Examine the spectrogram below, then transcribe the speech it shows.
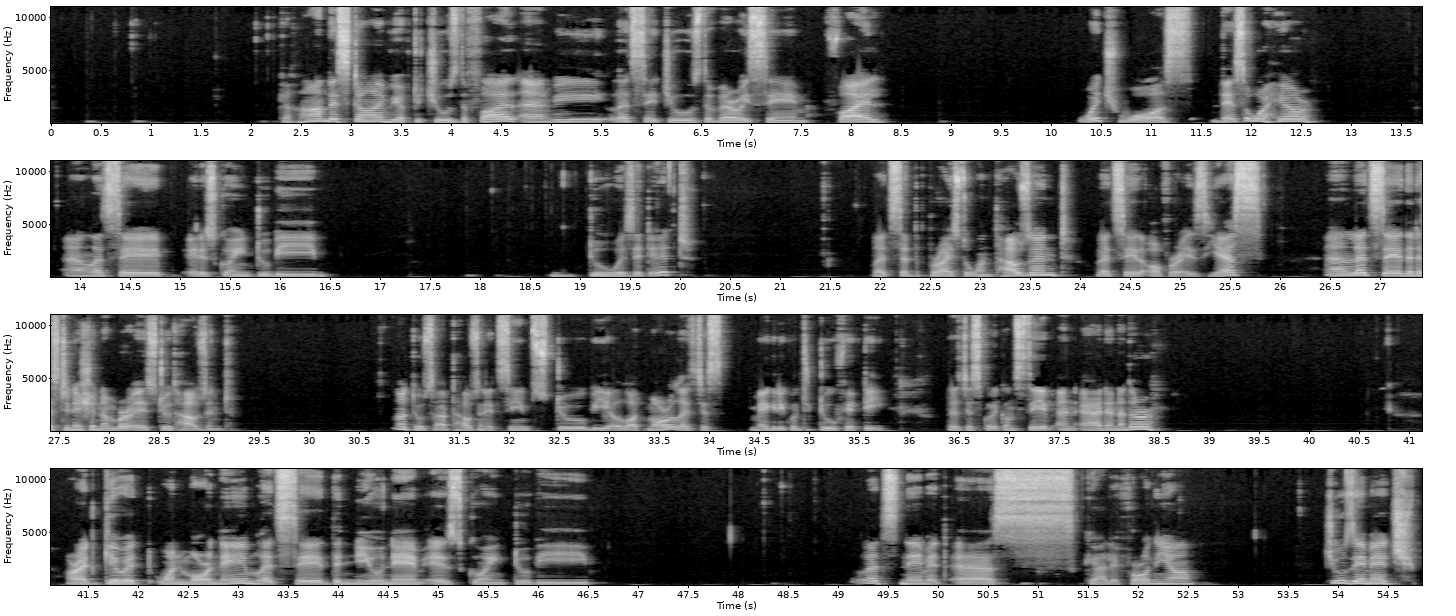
Kaghan this time. We have to choose the file and we let's say choose the very same file which was this over here. And let's say it is going to be do visit it let's set the price to 1000 let's say the offer is yes. And let's say the destination number is 2000 not 2000 it seems to be a lot more. Let's just make it equal to 250 let's just click on save and add another all right give it one more name. Let's say the new name is going to be let's name it as California. Choose image.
